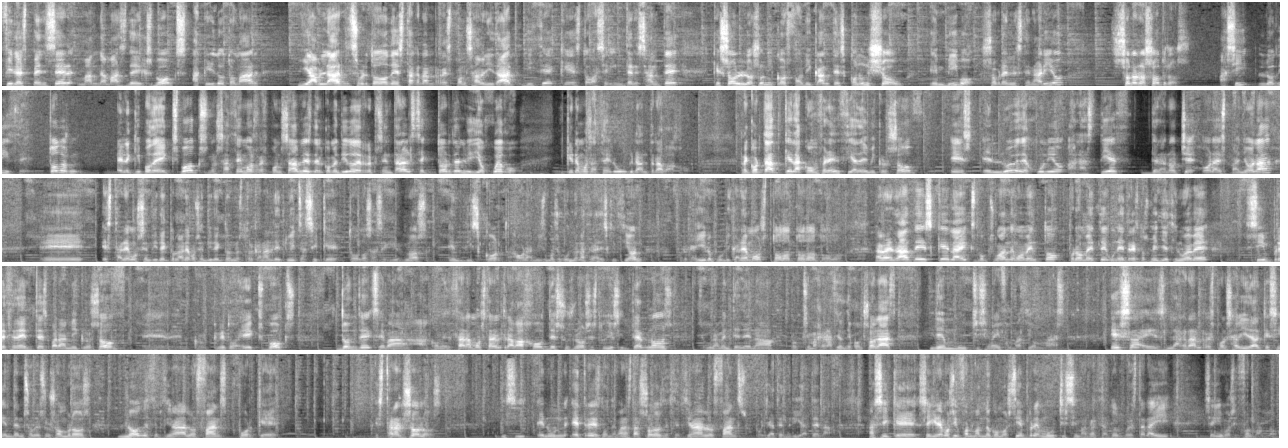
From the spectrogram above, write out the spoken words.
Phil Spencer, manda más de Xbox, ha querido tomar y hablar sobre todo de esta gran responsabilidad. Dice que esto va a ser interesante, que son los únicos fabricantes con un show en vivo sobre el escenario, solo nosotros. Así lo dice. Todos el equipo de Xbox nos hacemos responsables del cometido de representar al sector del videojuego y queremos hacer un gran trabajo. Recordad que la conferencia de Microsoft es el 9 de junio a las 10 de la noche, hora española. Eh, estaremos en directo, lo haremos en directo en nuestro canal de Twitch, así que todos a seguirnos en Discord ahora mismo, segundo enlace en la descripción, porque ahí lo publicaremos todo, todo, todo. La verdad es que la Xbox One de momento promete un E3 2019 sin precedentes para Microsoft, eh, en concreto Xbox, donde se va a comenzar a mostrar el trabajo de sus nuevos estudios internos, seguramente de la próxima generación de consolas y de muchísima información más. Esa es la gran responsabilidad que sienten sobre sus hombros, no decepcionar a los fans porque estarán solos. Y si en un E3 donde van a estar solos decepcionan a los fans, pues ya tendría tela. Así que seguiremos informando como siempre. Muchísimas gracias a todos por estar ahí. Seguimos informando.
